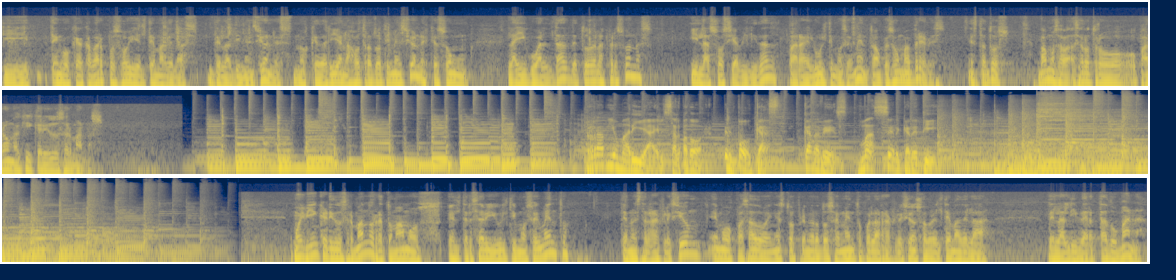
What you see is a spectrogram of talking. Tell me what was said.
y tengo que acabar pues hoy el tema de las, de las dimensiones. Nos quedarían las otras dos dimensiones que son la igualdad de todas las personas y la sociabilidad para el último segmento, aunque son más breves, estas dos. Vamos a hacer otro parón aquí, queridos hermanos. Radio María El Salvador, el podcast, cada vez más cerca de ti. Muy bien, queridos hermanos, retomamos el tercer y último segmento de nuestra reflexión. Hemos pasado en estos primeros dos segmentos por la reflexión sobre el tema de la, de la libertad humana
